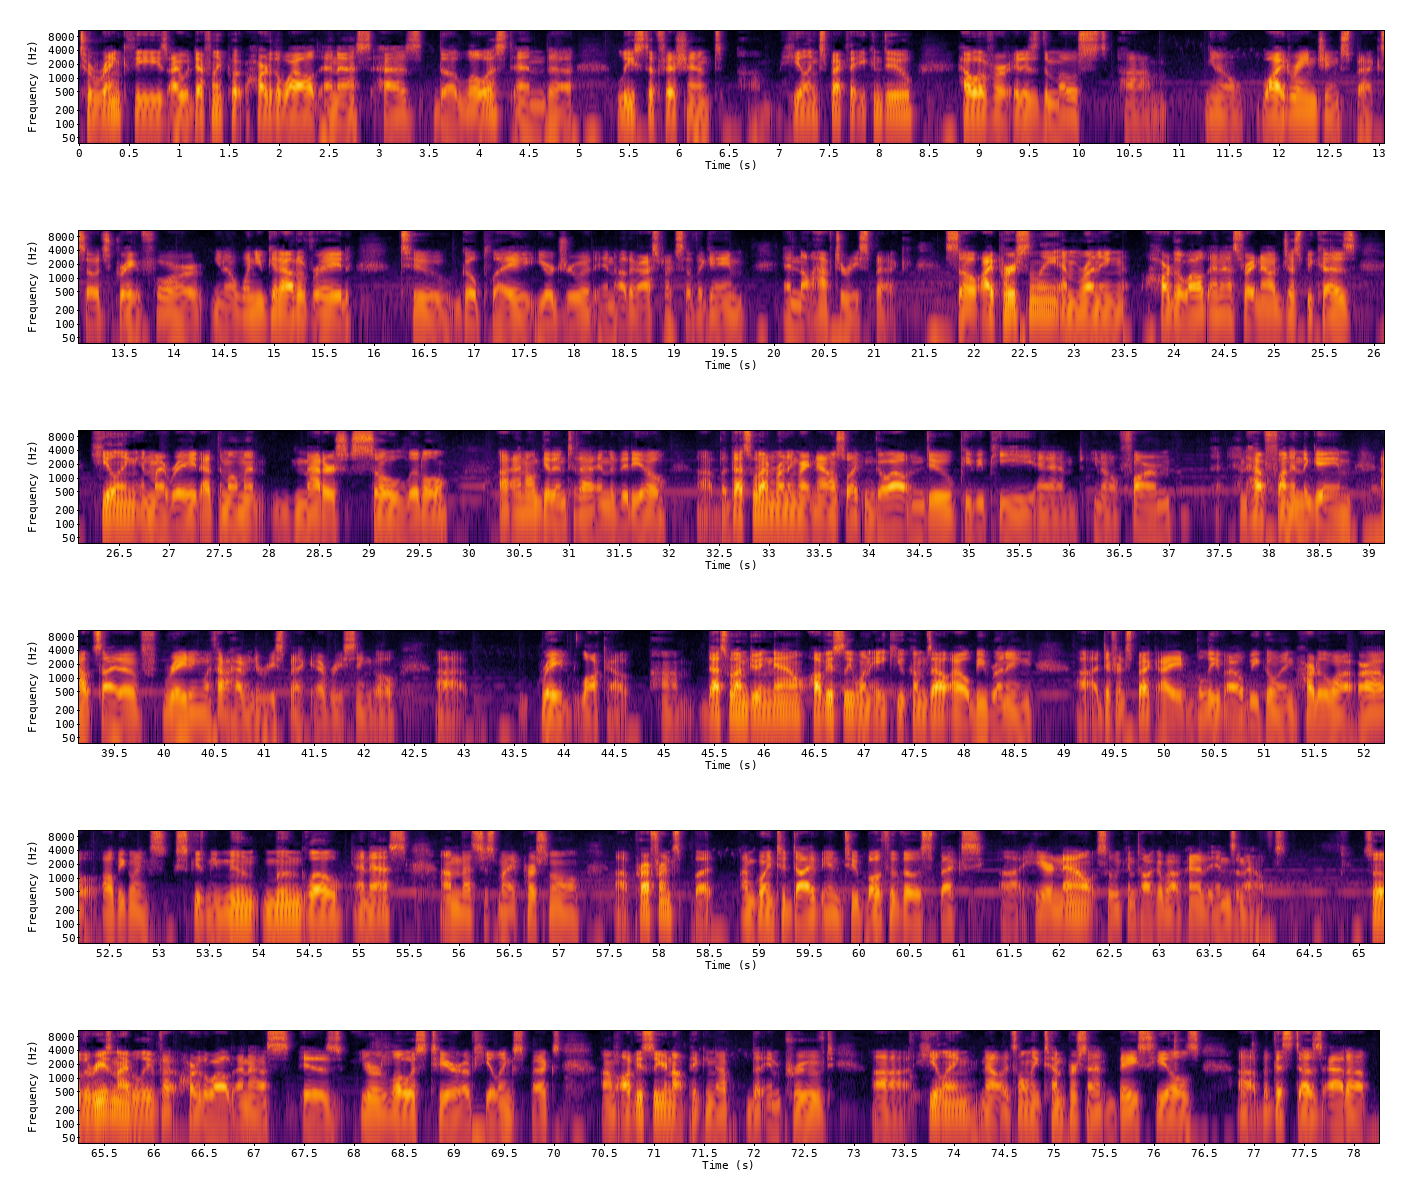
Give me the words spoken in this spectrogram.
to rank these, I would definitely put Heart of the Wild NS as the lowest and the least efficient um, healing spec that you can do. However, it is the most um, you know wide ranging spec. So it's great for you know when you get out of raid to go play your druid in other aspects of the game and not have to respec. So i personally am running heart of the wild ns right now just because healing in my raid at the moment matters so little uh, and i'll get into that in the video. Uh, but that's what i'm running right now so i can go out and do pvp and you know farm and have fun in the game outside of raiding without having to respec every single uh, raid lockout. Um, that's what I'm doing now. Obviously, when AQ comes out, I'll be running uh, a different spec. I believe I will be going Heart of the Wild, or I'll, I'll be going, excuse me, Moon Moon Glow NS. Um, that's just my personal uh, preference, but I'm going to dive into both of those specs uh, here now, so we can talk about kind of the ins and outs. So the reason I believe that Heart of the Wild NS is your lowest tier of healing specs, um, obviously you're not picking up the improved uh, healing. Now it's only 10% base heals, uh, but this does add up.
